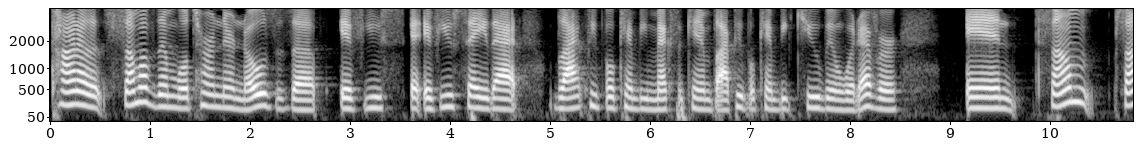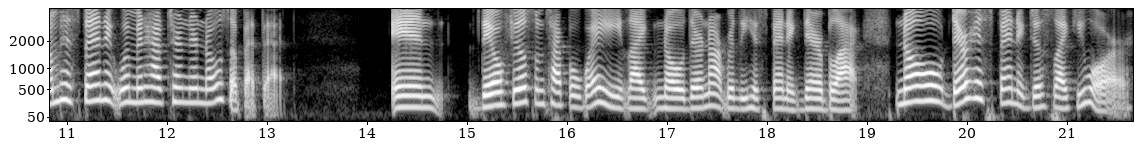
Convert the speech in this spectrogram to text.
kind of some of them will turn their noses up if you if you say that black people can be Mexican, black people can be Cuban, whatever. And some some Hispanic women have turned their nose up at that. And they'll feel some type of way like no, they're not really Hispanic, they're black. No, they're Hispanic just like you are.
